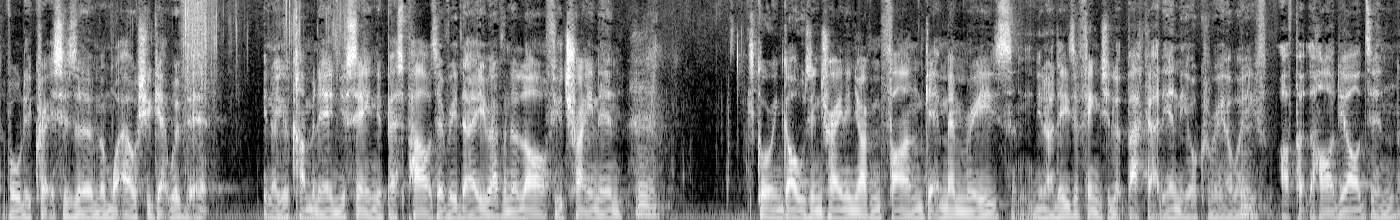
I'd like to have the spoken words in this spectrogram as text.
of all the criticism and what else you get with it. You know, you're coming in, you're seeing your best pals every day, you're having a laugh, you're training mm. Scoring goals in training, you're having fun, getting memories, and you know these are things you look back at at the end of your career where you've, I've put the hard yards in,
